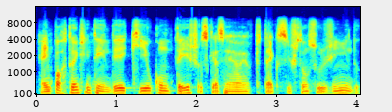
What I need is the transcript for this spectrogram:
É importante entender que o contexto que as health techs estão surgindo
